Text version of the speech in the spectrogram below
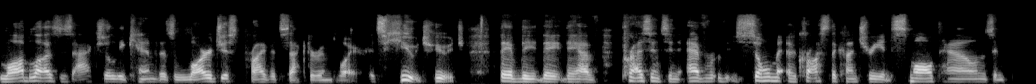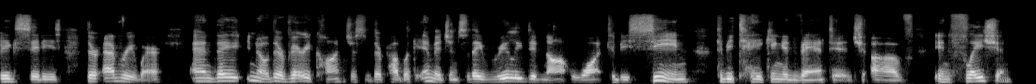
Loblaws is actually Canada's largest private sector employer. It's huge, huge. They have the they they have presence in every so across the country in small towns and big cities. They're everywhere, and they, you know, they're very conscious of their public image, and so they really did not want to be seen to be taking advantage of inflation.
